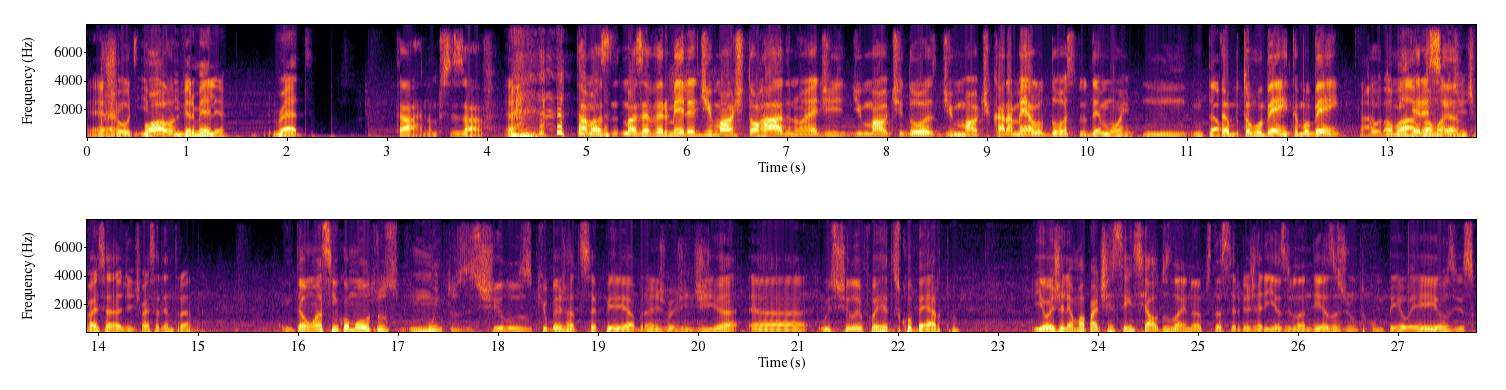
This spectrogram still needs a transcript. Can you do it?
É, Show de bola. E, e vermelha. Red. Tá, não precisava. tá, mas, mas é vermelha de malte torrado, não é de, de malte doce, de malte caramelo doce do demônio. Hum, então. Tamo, tamo bem, tamo bem. Tá, Tô, vamos lá, vamos lá. A gente, vai se, a gente vai se adentrando. Então, assim como outros muitos estilos que o BJCP abrange hoje em dia, uh, o estilo foi redescoberto e hoje ele é uma parte essencial dos lineups das cervejarias irlandesas, junto com Pale Ales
